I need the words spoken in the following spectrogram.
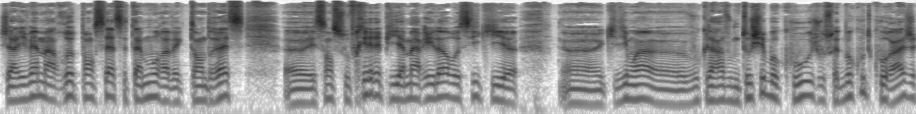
J'arrive même à repenser à cet amour avec tendresse euh, et sans souffrir. Et puis il y a Marie-Laure aussi qui euh, euh qui dit moi, euh, vous Clara, vous me touchez beaucoup. Je vous souhaite beaucoup de courage,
